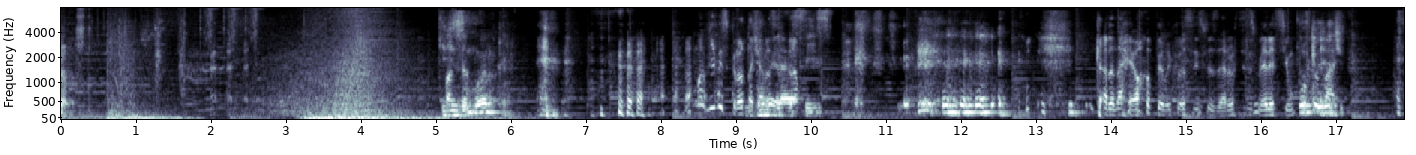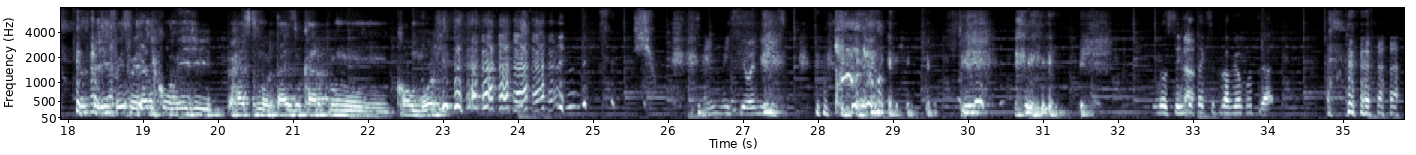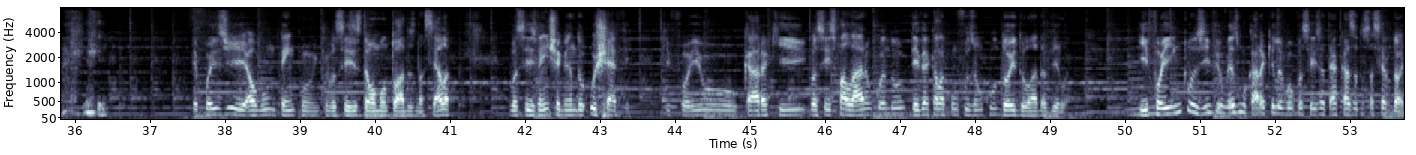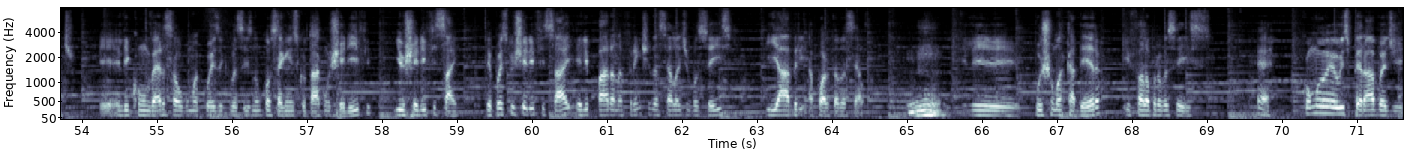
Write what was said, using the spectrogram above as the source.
Podcast. Que desumano, cara. Uma vida escrota, cara. Você merece isso. tá- Cara, na real, pelo que vocês fizeram, vocês mereciam um Tudo pouco a mais. gente. Tudo que a gente fez foi dar de comer de restos mortais do cara pra um call morto. Nem mencione isso. Inocente Tá. até que se prove ao contrário. Depois de algum tempo em que vocês estão amontoados na cela, vocês veem chegando o chefe, que foi o cara que vocês falaram quando teve aquela confusão com o doido lá da vila. E foi inclusive o mesmo cara que levou vocês até a casa do sacerdote. Ele conversa alguma coisa que vocês não conseguem escutar com o xerife e o xerife sai. Depois que o xerife sai, ele para na frente da cela de vocês e abre a porta da cela. Hum, Ele puxa uma cadeira e fala pra vocês: É, como eu esperava de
